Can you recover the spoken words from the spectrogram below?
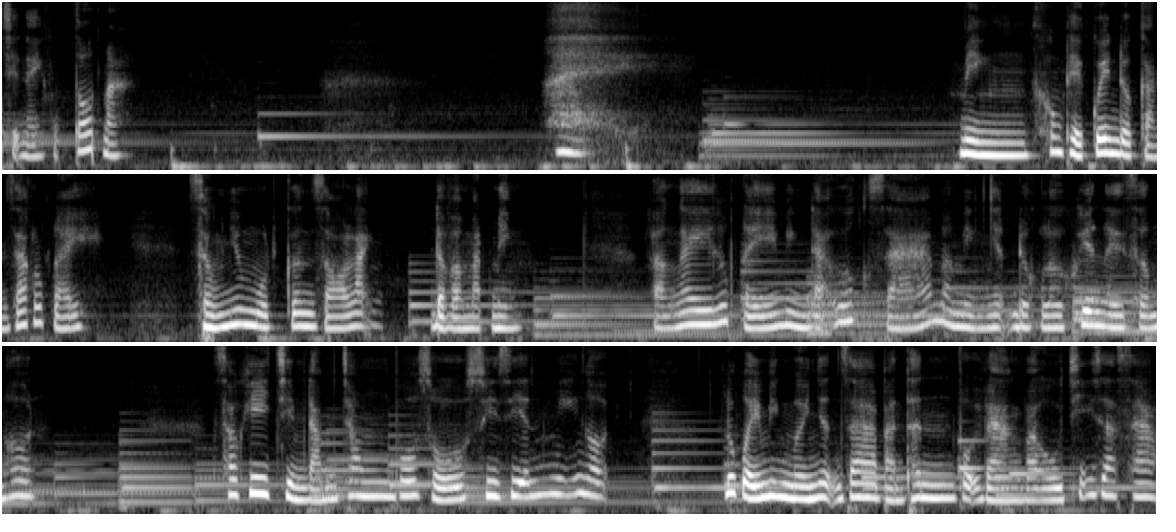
chuyện này cũng tốt mà. Mình không thể quên được cảm giác lúc đấy, giống như một cơn gió lạnh đập vào mặt mình. Và ngay lúc đấy mình đã ước giá mà mình nhận được lời khuyên ấy sớm hơn. Sau khi chìm đắm trong vô số suy diễn, nghĩ ngợi lúc ấy mình mới nhận ra bản thân vội vàng và ấu trĩ ra sao.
